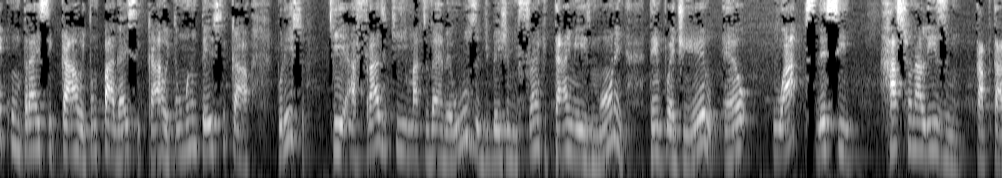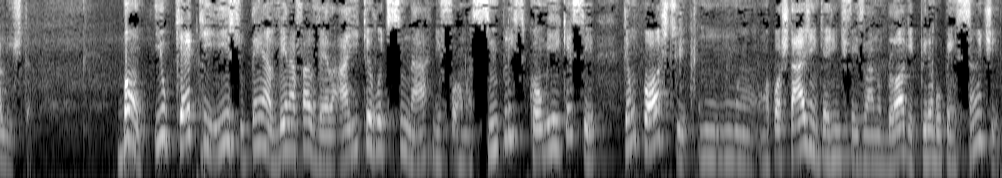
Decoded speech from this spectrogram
e comprar esse carro, então pagar esse carro, então manter esse carro. Por isso que a frase que Max Weber usa de Benjamin Franklin, time is money, tempo é dinheiro, é o ápice desse racionalismo capitalista. Bom, e o que é que isso tem a ver na favela? Aí que eu vou te ensinar de forma simples como enriquecer. Tem um post, uma, uma postagem que a gente fez lá no blog Pirambu Pensante,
